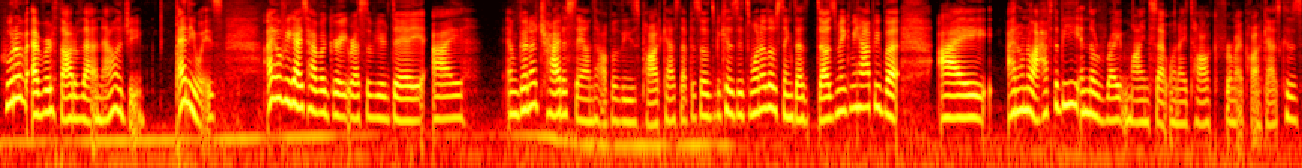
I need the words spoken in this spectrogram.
who'd have ever thought of that analogy? Anyways, I hope you guys have a great rest of your day. I am going to try to stay on top of these podcast episodes because it's one of those things that does make me happy, but I I don't know, I have to be in the right mindset when I talk for my podcast cuz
